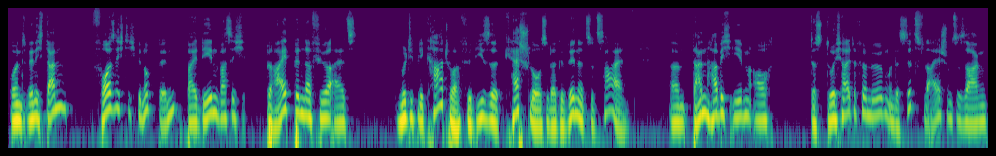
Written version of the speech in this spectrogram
Und wenn ich dann vorsichtig genug bin bei dem, was ich bereit bin dafür als Multiplikator für diese Cashflows oder Gewinne zu zahlen, ähm, dann habe ich eben auch das Durchhaltevermögen und das Sitzfleisch, um zu sagen,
